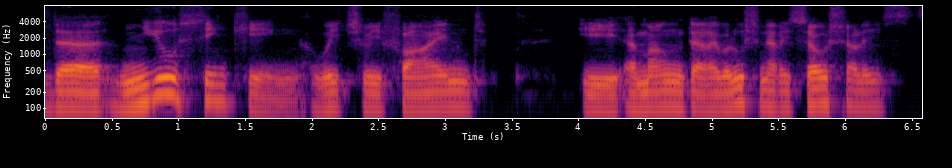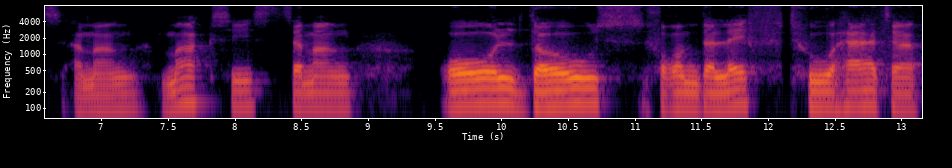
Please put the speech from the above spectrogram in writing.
the new thinking which we find among the revolutionary socialists, among Marxists, among all those from the left who had a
